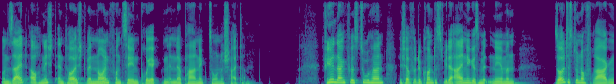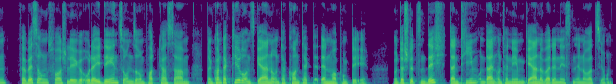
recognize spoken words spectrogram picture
und seid auch nicht enttäuscht, wenn neun von zehn Projekten in der Panikzone scheitern. Vielen Dank fürs Zuhören. Ich hoffe, du konntest wieder einiges mitnehmen. Solltest du noch Fragen, Verbesserungsvorschläge oder Ideen zu unserem Podcast haben, dann kontaktiere uns gerne unter contact@enmore.de. Wir unterstützen dich, dein Team und dein Unternehmen gerne bei der nächsten Innovation.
